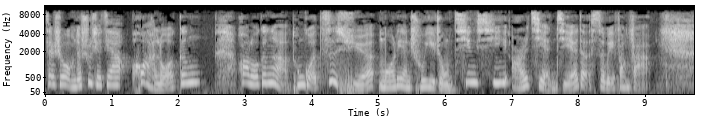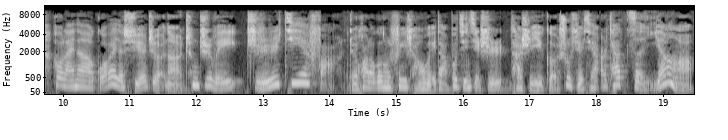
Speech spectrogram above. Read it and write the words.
再说我们的数学家华罗庚，华罗庚啊，通过自学磨练出一种清晰而简洁的思维方法。后来呢，国外的学者呢称之为直接法。这华罗庚非常伟大，不仅仅是他是一个数学家，而他怎样啊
